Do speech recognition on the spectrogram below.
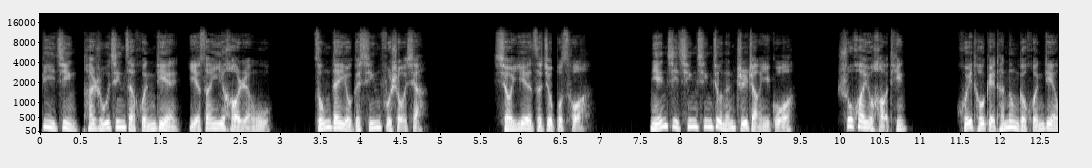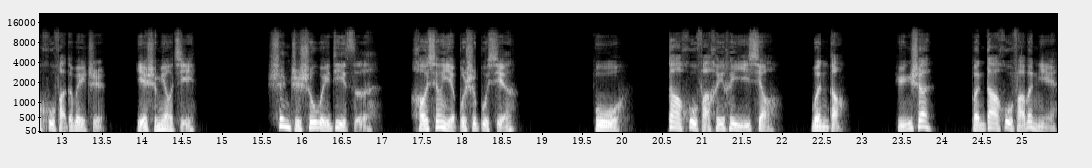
毕竟他如今在魂殿也算一号人物。总得有个心腹手下，小叶子就不错，年纪轻轻就能执掌一国，说话又好听，回头给他弄个魂殿护法的位置也是妙极，甚至收为弟子，好像也不是不行。不，大护法嘿嘿一笑，问道：“云山，本大护法问你，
